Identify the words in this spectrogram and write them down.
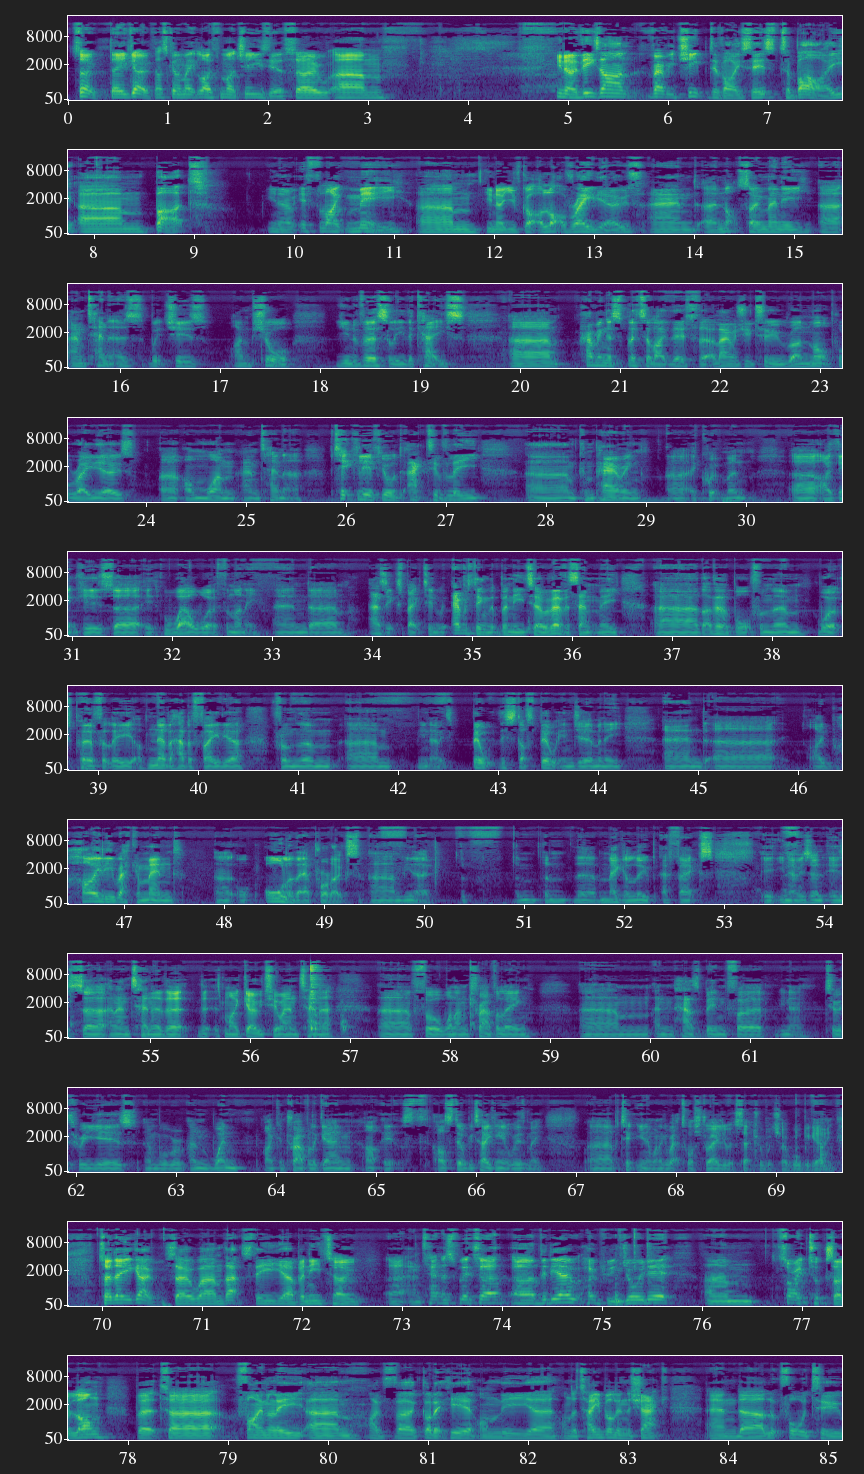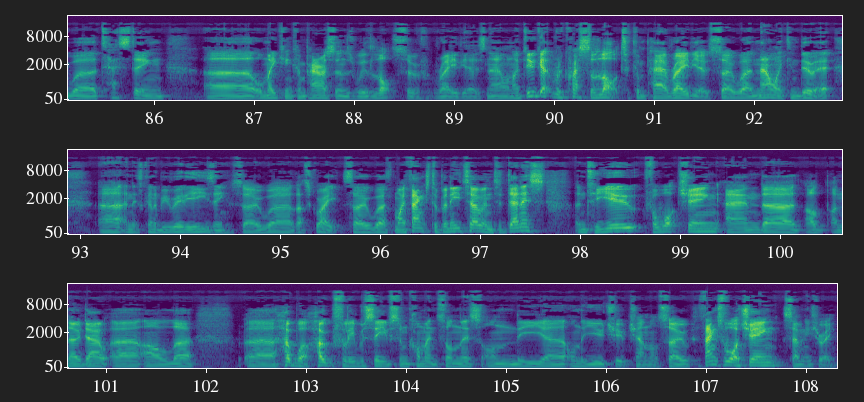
So there you go. That's going to make life much easier. So, um, you know, these aren't very cheap devices to buy, um, but you know, if like me, um, you know, you've got a lot of radios and uh, not so many uh, antennas, which is, I'm sure, universally the case. Um, having a splitter like this that allows you to run multiple radios uh, on one antenna, particularly if you're actively um, comparing uh, equipment, uh, I think is uh, it's well worth the money. And um, as expected, everything that Bonito have ever sent me, uh, that I've ever bought from them, works perfectly. I've never had a failure from them. Um, you know, it's built. This stuff's built in Germany, and uh, I highly recommend uh, all of their products. Um, you know, the, the, the, Mega Loop FX, it, you know, is, a, is an antenna that, that is my go-to antenna uh, for when I'm traveling um, and has been for, you know, two or three years. And will, and when I can travel again, I'll, I'll still be taking it with me. Uh, particularly, you know, when I go back to Australia, etc., which I will be going. So there you go. So um, that's the uh, uh, antenna splitter uh, video. Hope you enjoyed it. Um, sorry it took so long, but uh, finally um, I've uh, got it here on the uh, on the table in the shack, and uh, look forward to testing uh, or making comparisons with lots of radios now. And I do get requests a lot to compare radios, so uh, now I can do it, uh, and it's going to be really easy. So uh, that's great. So uh, my thanks to Bonito and to Dennis and to you for watching, and uh, I'll, I'll no doubt I'll. Ho- well, hopefully receive some comments on this on the on the YouTube channel. So thanks for watching. 73.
